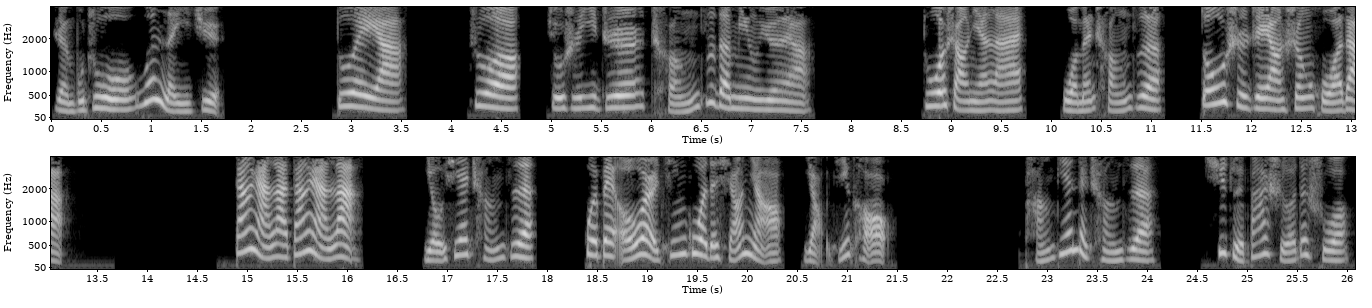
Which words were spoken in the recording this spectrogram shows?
忍不住问了一句：“对呀，这就是一只橙子的命运啊！多少年来，我们橙子都是这样生活的。”当然啦，当然啦，有些橙子会被偶尔经过的小鸟咬几口。旁边的橙子七嘴八舌地说：“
